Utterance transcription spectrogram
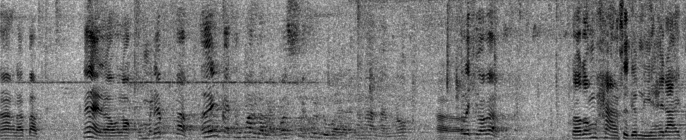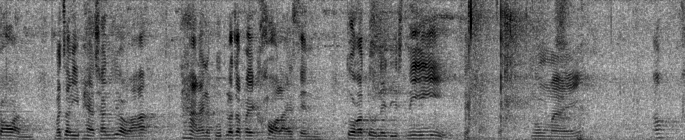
มากแล้วแบบนี่นแหละเราเราคงไม่ได้แบบ เอ้ยไปทั้งวันเราเราก็ใช่คนรวยอะไรขนาดนั้นเนาะ เออ ก็เลยคิดว่าแบบ เราต้องหาหนังสือเล่มนี้ให้ได้ก่อน มันจะมีแพชชั่นที่แบบว่า ถ้าหาได้แล้วปุ๊บเราจะไปขอลายเซ็นตัวการ์ตูนในดิสนีย์เสียงดังจังงงไหมเอ้าข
